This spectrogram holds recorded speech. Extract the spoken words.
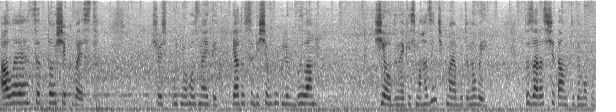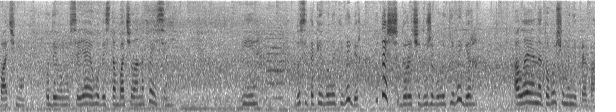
але це той ще квест щось путнього знайти. Я тут собі ще в гуглі вбила ще один якийсь магазинчик, має бути новий. То зараз ще там підемо, побачимо, подивимося. Я його десь там бачила на фейсі. І досить такий великий вибір. Тут теж, до речі, дуже великий вибір, але не того, що мені треба.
